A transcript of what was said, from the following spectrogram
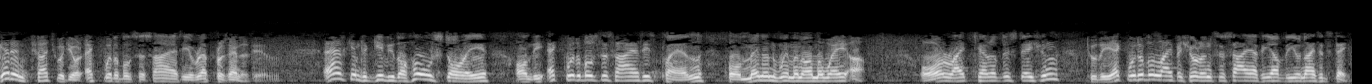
Get in touch with your Equitable Society representative. Ask him to give you the whole story on the Equitable Society's plan for men and women on the way up. Or write care of this station to the Equitable Life Assurance Society of the United States.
